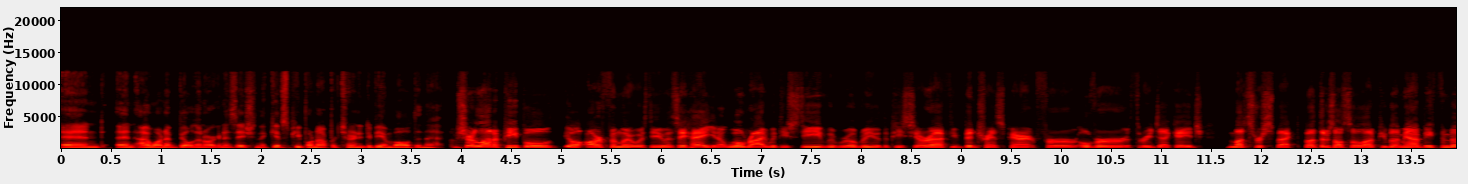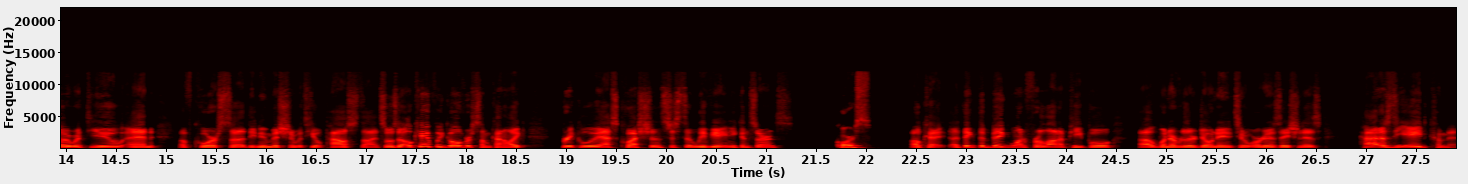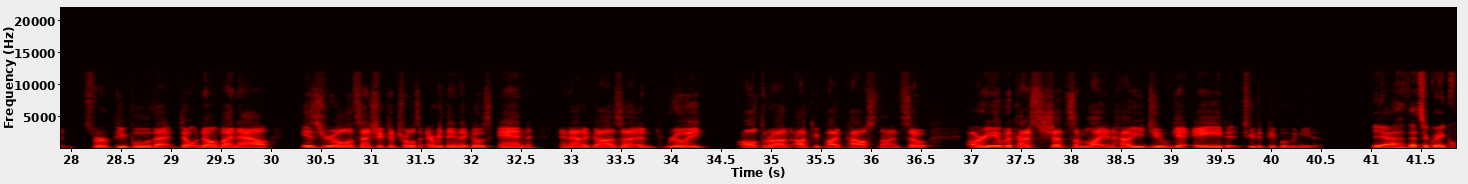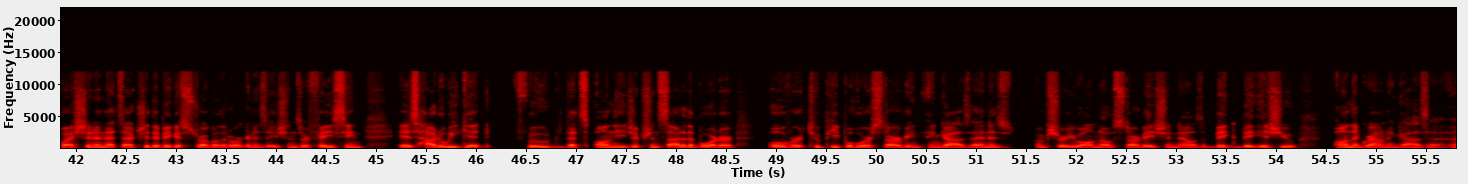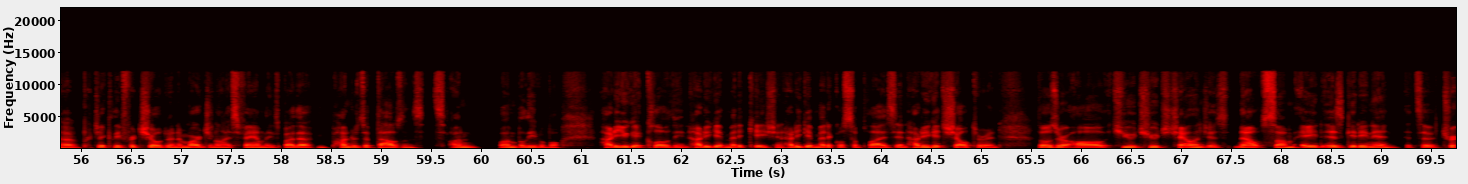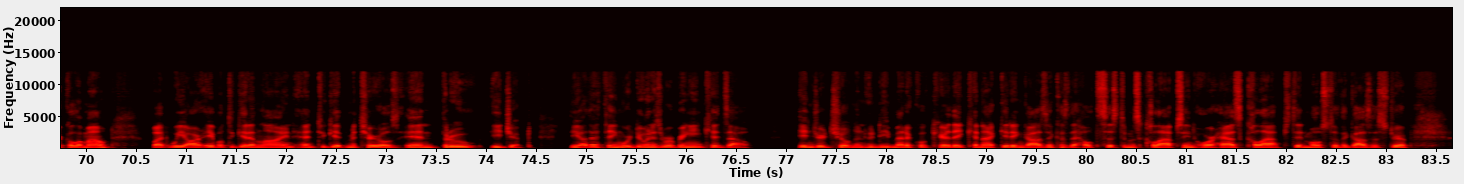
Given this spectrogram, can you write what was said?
And and I want to build an organization that gives people an opportunity to be involved in that. I'm sure a lot of people you know are familiar with you and say, hey, you know, we'll ride with you, Steve. We rode with you the PCRF. You've been transparent for over three decades. Much respect. But there's also a lot of people that may not be familiar with you, and of course, uh, the new mission with Heal Palestine. So is it okay if we go over some kind of like frequently asked questions just to alleviate any concerns? Of course. Okay. I think the big one for a lot of people, uh, whenever they're donating to an organization, is how does the aid come in? For people that don't know by now, Israel essentially controls everything that goes in and out of Gaza and really all throughout occupied Palestine. So, are you able to kind of shed some light on how you do get aid to the people who need it? Yeah, that's a great question. And that's actually the biggest struggle that organizations are facing is how do we get food that's on the Egyptian side of the border over to people who are starving in Gaza. And as I'm sure you all know, starvation now is a big, big issue on the ground in Gaza, uh, particularly for children and marginalized families by the hundreds of thousands. It's un, unbelievable. How do you get clothing? How do you get medication? How do you get medical supplies in? How do you get shelter in? Those are all huge, huge challenges. Now, some aid is getting in. It's a trickle amount, but we are able to get in line and to get materials in through Egypt. The other thing we're doing is we're bringing kids out injured children who need medical care they cannot get in Gaza because the health system is collapsing or has collapsed in most of the Gaza Strip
